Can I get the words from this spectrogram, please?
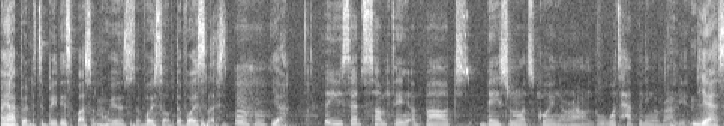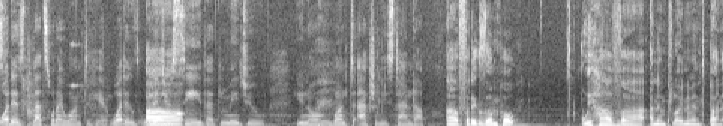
i happened to be this person who is the voice of the voiceless. Yeah. You said something about based on what's going around or what's happening around you. yes. What is that's what I want to hear. What is what did you Uh, see that made you, you know, want to actually stand up? Uh, for example, we have uh, an employment pan-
